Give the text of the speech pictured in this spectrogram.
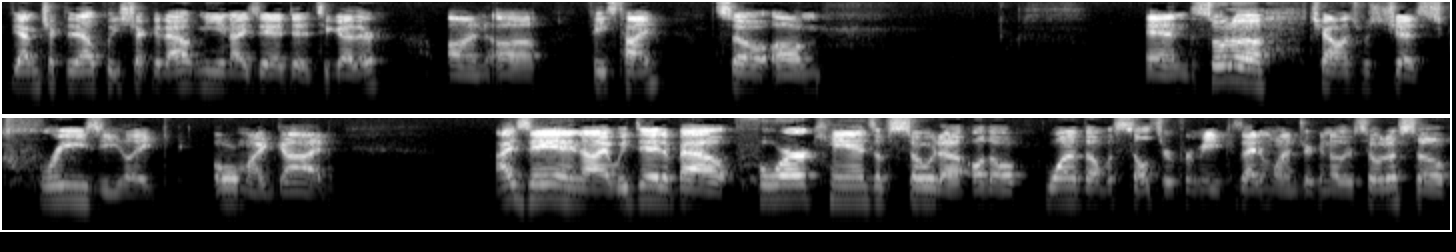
if you haven't checked it out, please check it out. Me and Isaiah did it together on uh, FaceTime. So, um, and the soda challenge was just crazy. Like, oh my god. Isaiah and I, we did about four cans of soda, although one of them was seltzer for me because I didn't want to drink another soda. So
